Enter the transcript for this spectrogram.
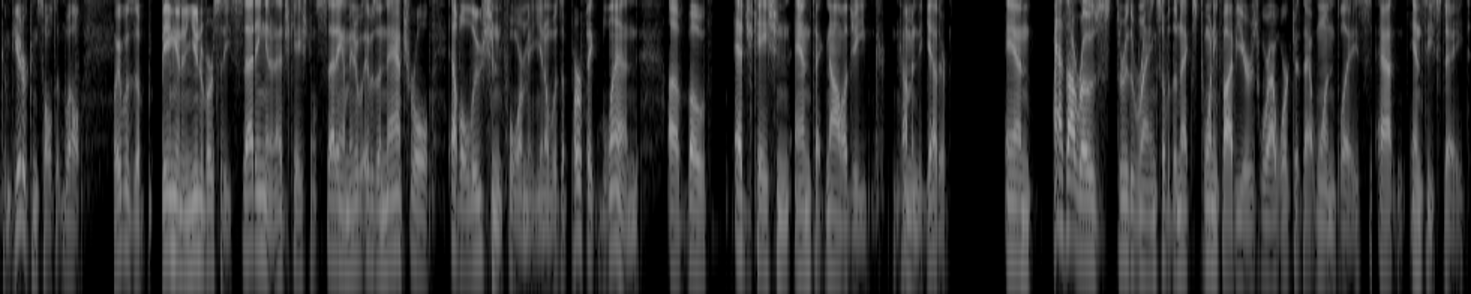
computer consultant, well, it was a being in a university setting in an educational setting. I mean, it, it was a natural evolution for me. You know, it was a perfect blend of both education and technology coming together. And as I rose through the ranks over the next 25 years, where I worked at that one place at NC State,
